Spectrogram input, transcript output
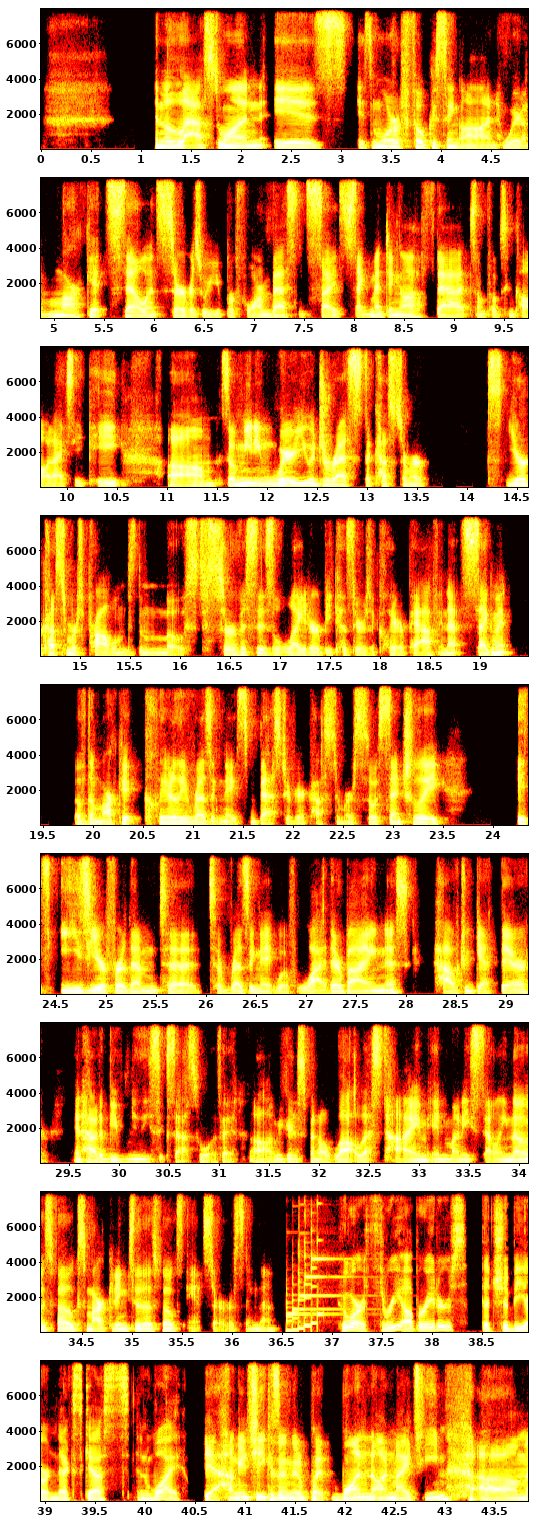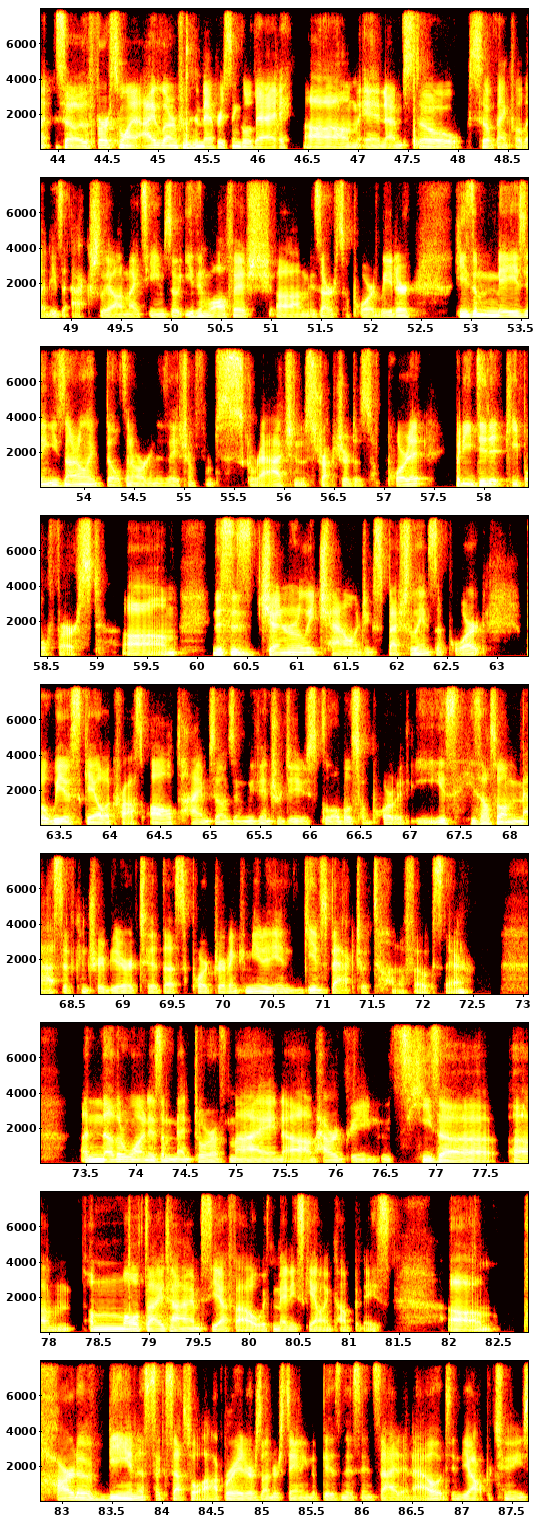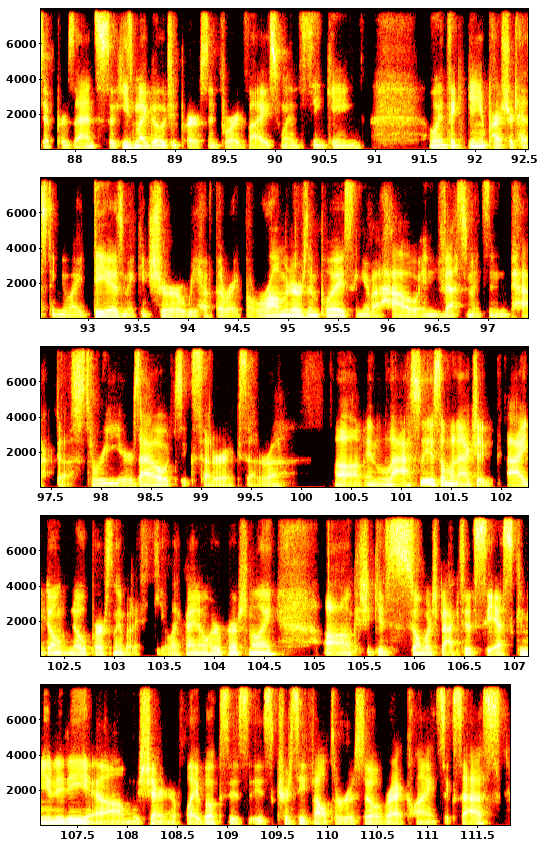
and the last one is is more focusing on where to market, sell, and service where you perform best and segmenting off that. Some folks can call it ICP. Um, so meaning where you address the customer your customers' problems the most. Service is lighter because there's a clear path, and that segment of the market clearly resonates best with your customers. So essentially, it's easier for them to, to resonate with why they're buying this, how to get there, and how to be really successful with it. Um, you're going to spend a lot less time and money selling those folks, marketing to those folks, and servicing them. Who are three operators that should be our next guests and why? Yeah, hung in cheek because I'm going to put one on my team. Um, so the first one, I learn from him every single day, um, and I'm so so thankful that he's actually on my team. So Ethan Wallfish um, is our support leader. He's amazing. He's not only built an organization from scratch and a structure to support it, but he did it people first. Um, this is generally challenging, especially in support, but we have scale across all time zones and we've introduced global support with ease. He's also a massive contributor to the support driven community and gives back to a ton of folks there. Another one is a mentor of mine, um, Howard Green, who's he's a um, a multi-time CFO with many scaling companies. Um, part of being a successful operator is understanding the business inside and out and the opportunities it presents. So he's my go-to person for advice when thinking when thinking and pressure testing new ideas, making sure we have the right barometers in place, thinking about how investments impact us three years out, et cetera, et cetera. Um, and lastly, if someone actually I don't know personally, but I feel like I know her personally because um, she gives so much back to the CS community um, with sharing her playbooks, is, is Chrissy Faltorusso over at Client Success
